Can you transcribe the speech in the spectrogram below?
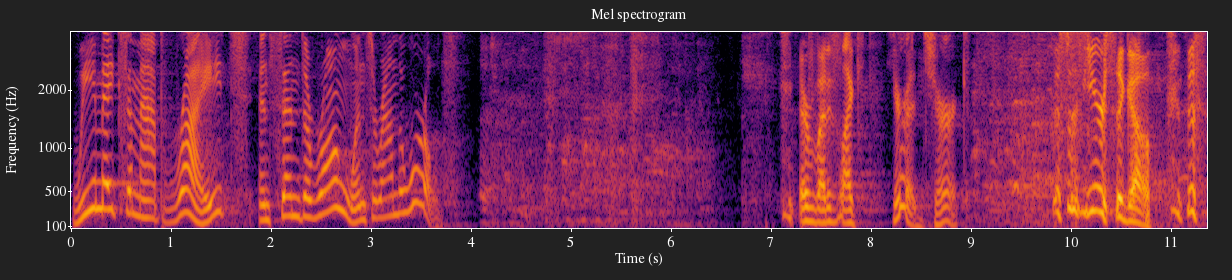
we make the map right and send the wrong ones around the world. Everybody's like, you're a jerk. This was years ago. This,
